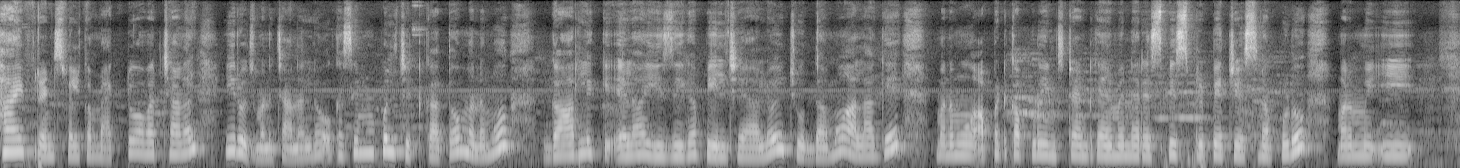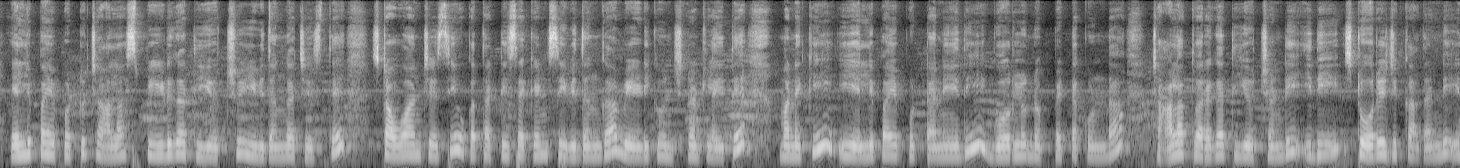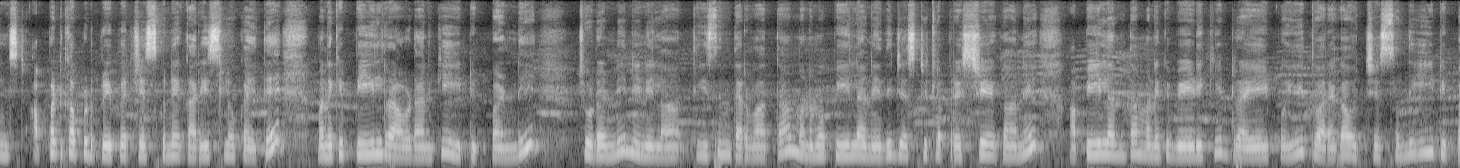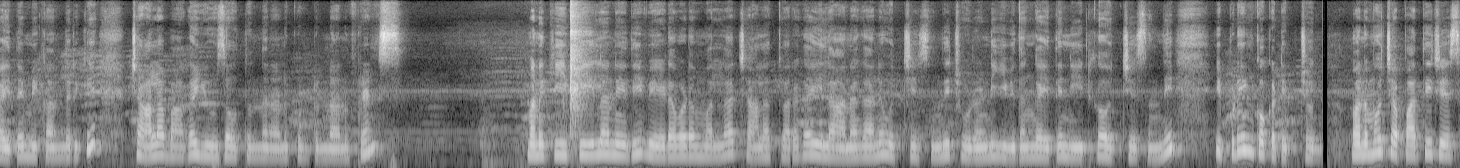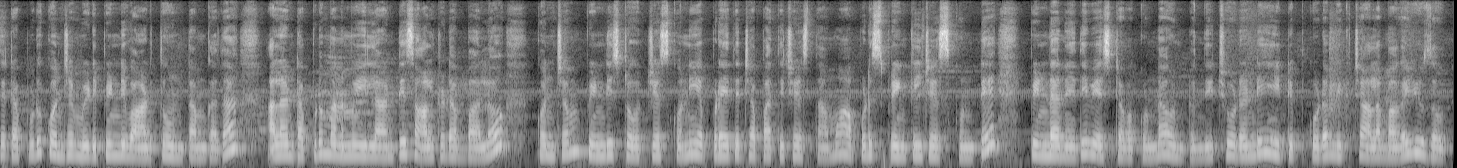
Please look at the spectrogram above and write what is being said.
Hi friends welcome back to our channel. ఈరోజు మన ఛానల్లో ఒక సింపుల్ చిట్కాతో మనము గార్లిక్ ఎలా ఈజీగా పీల్ చేయాలో చూద్దాము. అలాగే మనము అప్పటికప్పుడు ఇన్స్టెంట్గా ఏమైనా రెసిపీస్ ప్రిపేర్ చేసినప్పుడు మనము ఈ ఎల్లిపాయ పొట్టు చాలా స్పీడ్గా తీయొచ్చు. ఈ విధంగా చేస్తే స్టవ్ ఆన్ చేసి ఒక థర్టీ సెకండ్స్ ఈ విధంగా వేడికి ఉంచినట్లయితే మనకి ఈ ఎల్లిపాయ పొట్టు అనేది గోర్లు నొప్పి పెట్టకుండా చాలా త్వరగా తీయొచ్చండి. ఇది స్టోరేజ్ కాదండి. ఇన్స్ట్ అప్పటికప్పుడు ప్రిపేర్ చేసుకునే కర్రీస్లోకి అయితే మనకి పీల్ రావడానికి ఈ టిప్ అండి. చూడండి నేను ఇలా తీసిన తర్వాత మనము పీల్ అనేది జస్ట్ ఇట్లా ప్రెస్ చేయగానే ఆ పీల్ అంతా మనకి వేడికి డ్రై అయిపోయి త్వరగా వచ్చేస్తుంది. ఈ టిప్ అయితే మీకు అందరికీ చాలా బాగా యూజ్ అవుతుందని అనుకుంటున్నాను ఫ్రెండ్స్ మనకి ఈ పీల్ అనేది వేడవడం వల్ల చాలా త్వరగా ఇలా అనగానే వచ్చేసింది. చూడండి ఈ విధంగా అయితే నీట్గా వచ్చేసింది. ఇప్పుడు ఇంకొక టిప్ చూద్దాం. మనము చపాతీ చేసేటప్పుడు కొంచెం విడిపిండి వాడుతూ ఉంటాం కదా. అలాంటప్పుడు మనము ఇలాంటి సాల్ట్ డబ్బాలో కొంచెం పిండి స్టోర్ చేసుకొని ఎప్పుడైతే చపాతీ చేస్తామో అప్పుడు స్ప్రింకిల్ చేసుకుంటే పిండి అనేది వేస్ట్ అవ్వకుండా ఉంటుంది. చూడండి ఈ టిప్ కూడా మీకు చాలా బాగా యూజ్ అవుతుంది.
